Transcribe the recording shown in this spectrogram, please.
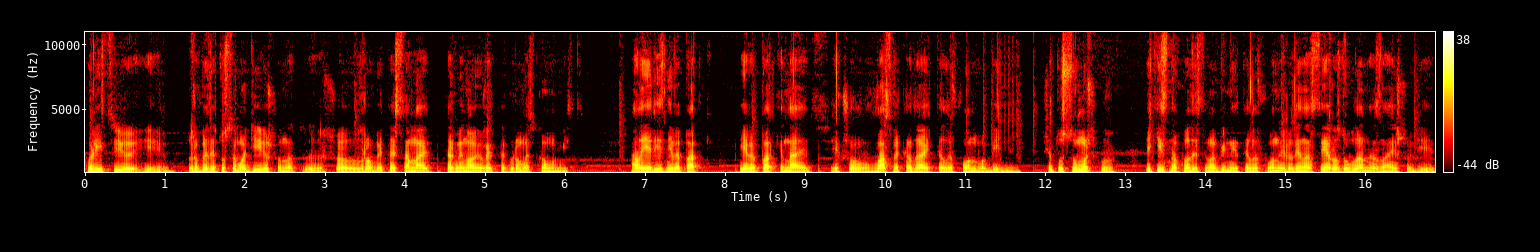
поліцію і зробити ту саму дію, що, на- що зробить той самий терміновий виклик в громадському місці. Але є різні випадки. Є випадки, навіть якщо у вас викрадають телефон мобільний, чи ту сумочку, в якій знаходиться мобільний телефон, і людина стає розгублена, не знає, що діє.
